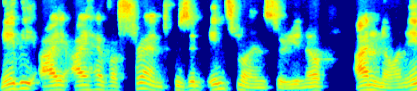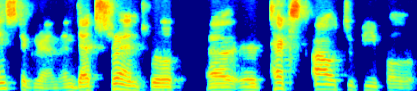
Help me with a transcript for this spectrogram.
Maybe i i have a friend who's an influencer you know? I don't know, on Instagram, and that friend will uh, uh, text out to people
